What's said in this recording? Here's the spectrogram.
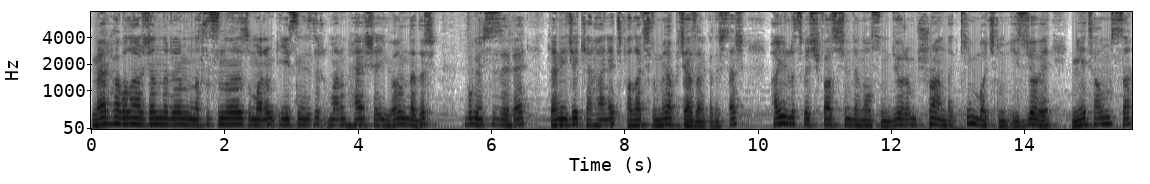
Merhabalar canlarım, nasılsınız? Umarım iyisinizdir. Umarım her şey yolundadır. Bugün sizlere Ranice Kehanet fal açılımı yapacağız arkadaşlar. Hayırlısı ve şifası şimdiden olsun diyorum. Şu anda kim bu açılımı izliyor ve niyet almışsa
